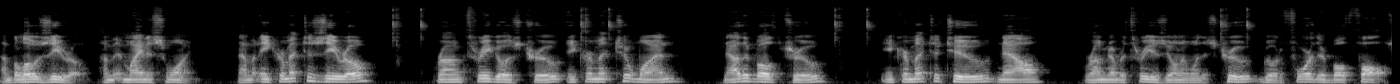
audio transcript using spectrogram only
I'm below 0. I'm at minus 1. Now I'm going to increment to 0. Rung 3 goes true. Increment to 1. Now they're both true. Increment to 2. Now rung number 3 is the only one that's true. Go to 4. They're both false.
